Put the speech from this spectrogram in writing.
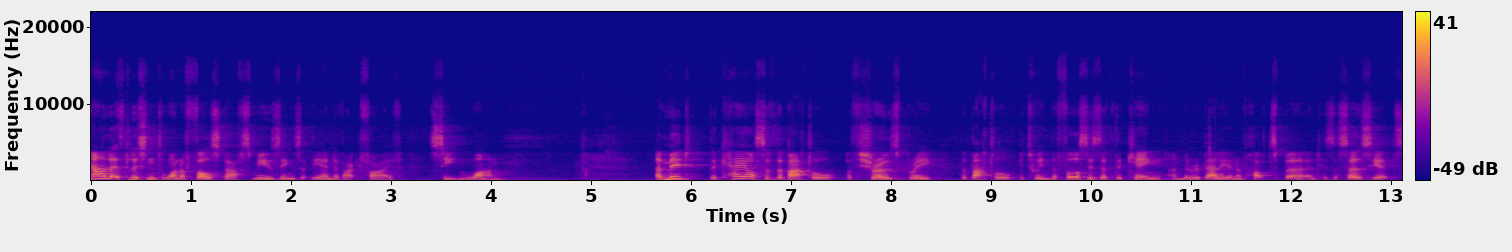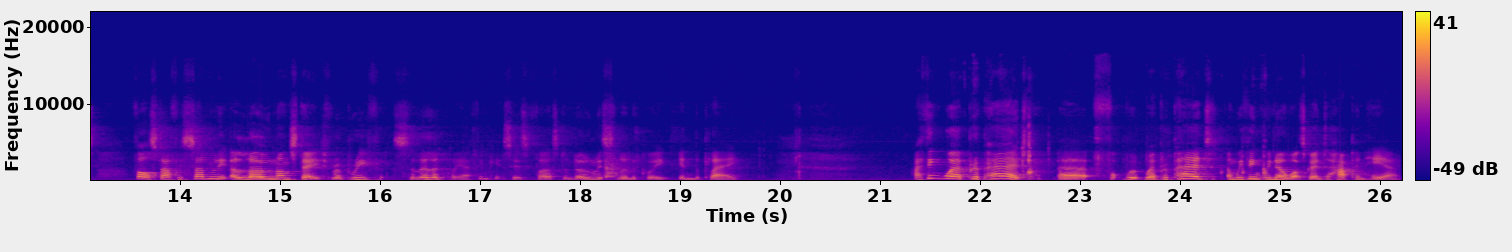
Now let's listen to one of Falstaff's musings at the end of Act 5, Scene 1. Amid the chaos of the battle of Shrewsbury, the battle between the forces of the king and the rebellion of Hotspur and his associates, Falstaff is suddenly alone on stage for a brief soliloquy. I think it's his first and only soliloquy in the play. I think we're prepared, uh, for, we're prepared and we think we know what's going to happen here.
